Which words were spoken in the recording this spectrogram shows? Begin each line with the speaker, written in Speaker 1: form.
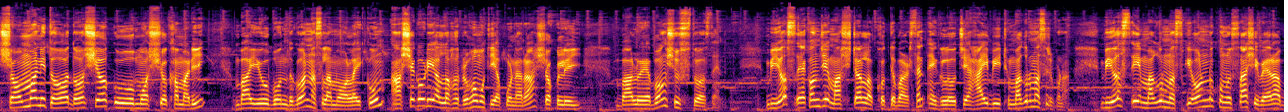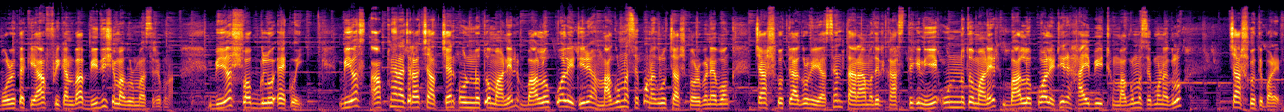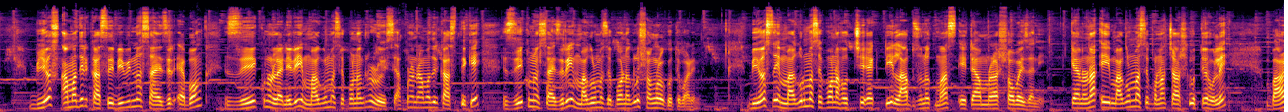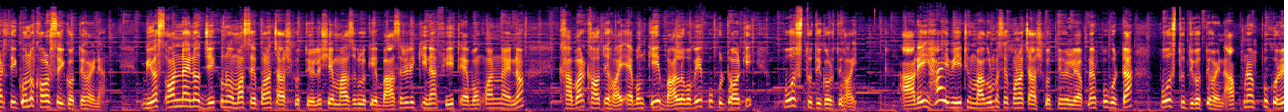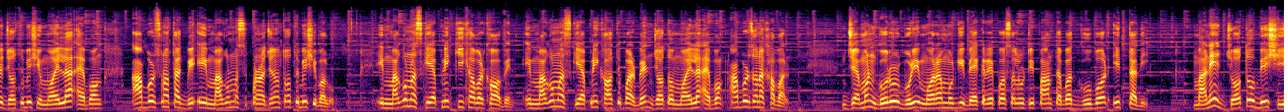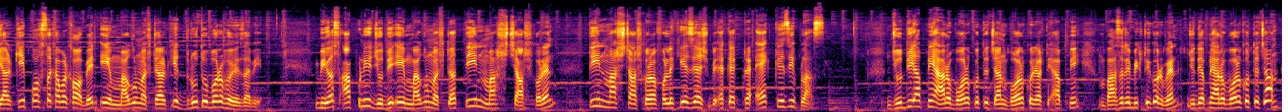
Speaker 1: সম্মানিত দর্শক ও মৎস্য খামারি বায়ু বন্ধুগণ, আসসালামু আলাইকুম। আশা করি আল্লাহর রহমতি আপনারা সকলেই ভালো এবং সুস্থ আছেন। বিয়স, এখন যে মাছটা লক্ষ্য করতে পারছেন, এগুলো হচ্ছে হাইব্রিড মাগুর মাছের পোনা। বিয়স, এই মাগুর মাছকে অন্য কোনো চাষি বেড়া বলে থাকে আফ্রিকান বা বিদেশি মাগুর মাছের পোনা। বিয়স, সবগুলো একই। বিয়স আপনারা যারা চাচ্ছেন উন্নত মানের ভালো কোয়ালিটির মাগুর মাছের পোনাগুলো চাষ করবেন এবং চাষ করতে আগ্রহী আছেন, তারা আমাদের কাছ থেকে নিয়ে উন্নত মানের ভালো কোয়ালিটির হাইব্রিড মাগুর মাছের পোনাগুলো চাষ করতে পারেন। বিয়স আমাদের কাছে বিভিন্ন সাইজের এবং যে কোনো লাইনেরই মাগুর মাছের পোনাগুলো রয়েছে। আপনারা আমাদের কাছ থেকে যে কোনো সাইজেরই মাগুর মাছের পোনাগুলো সংগ্রহ করতে পারেন। বিয়স, এই মাগুর মাছে পোনা হচ্ছে একটি লাভজনক মাছ, এটা আমরা সবাই জানি। কেননা, এই মাগুর মাছে পোনা চাষ করতে হলে বাড়তি কোনো খরচই করতে হয় না। বিয়স, অন্যান্য যে কোনো মাছে পোনা চাষ করতে হলে সে মাছগুলোকে বাজারে কিনা, ফিট এবং অন্যান্য খাবার খাওয়াতে হয় এবং কে ভালোভাবে পুকুরটা আর কি প্রস্তুতি করতে হয়। আর এই হাইব্রিড মাগুর মাছের পোনা চাষ করতে হলে আপনার পুকুরটা প্রস্তুতি করতে হয় না। আপনার পুকুরে যত বেশি ময়লা এবং আবর্জনা থাকবে এই মাগুর মাছ পোনার জন্য তত বেশি ভালো। এই মাগুর মাছকে আপনি কি খাবার খাওয়াবেন? এই মাগুর মাছকে আপনি খাওয়াতে পারবেন যত ময়লা এবং আবর্জনা খাবার। যেমন গরুর বুড়ি, মরা মুরগি, বেকারের পচা রুটি পান্তাবাদ গোবর ইত্যাদি। মানে যত বেশি আর কি পস্তা খাবার খাওয়াবেন, এই মাগুর মাছটা আর কি দ্রুত বড় হয়ে যাবে। বিকজ আপনি যদি এই মাগুর মাছটা তিন মাস চাষ করেন, তিন মাস চাষ করার ফলে কেজি আসবে এক একটা এক কেজি প্লাস যদি আপনি আরও বড় করতে চান, বড় করে আপনি- বাজারে বিক্রি করবেন। যদি আপনি আরও বড় করতে চান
